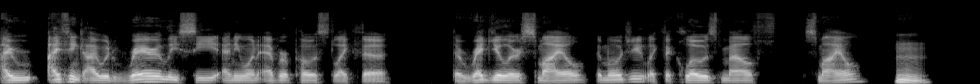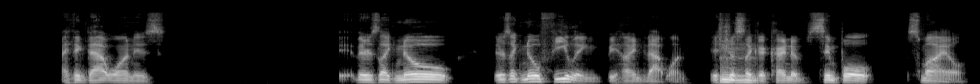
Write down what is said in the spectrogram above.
i i think i would rarely see anyone ever post like the the regular smile emoji like the closed mouth smile mm. i think that one is there's like no there's like no feeling behind that one it's just mm-hmm. like a kind of simple smile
